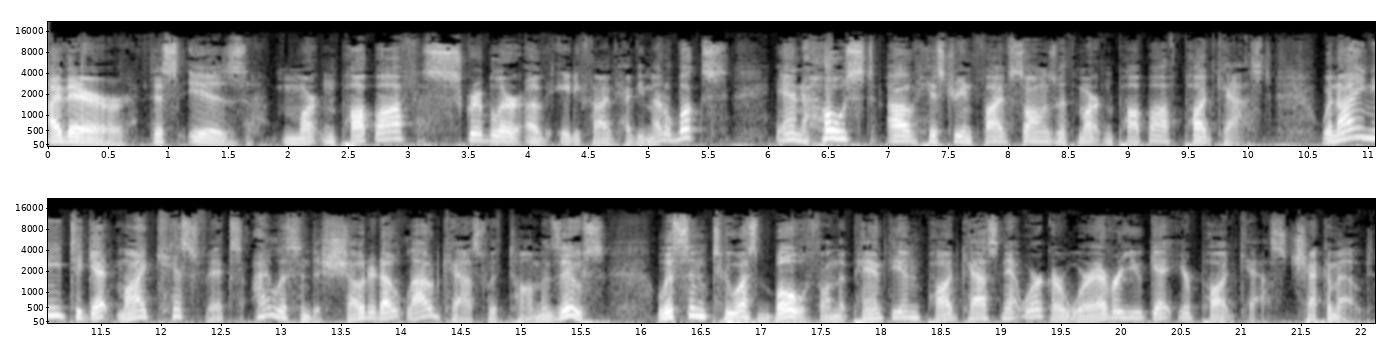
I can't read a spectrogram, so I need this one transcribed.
Hi there. This is Martin Popoff, scribbler of 85 heavy metal books and host of History in Five Songs with Martin Popoff podcast. When I need to get my kiss fix, I listen to Shout It Out Loudcast with Tom and Zeus. Listen to us both on the Pantheon Podcast Network or wherever you get your podcasts. Check them out.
